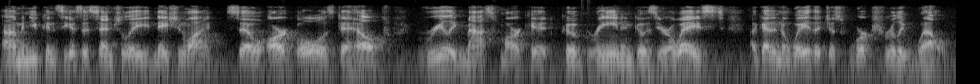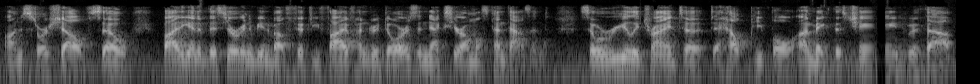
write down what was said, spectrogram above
Um, and you can see us essentially nationwide. So our goal is to help really mass market go green and go zero waste again in a way that just works really well on store shelves. So by the end of this year we're going to be in about 5500 doors and next year almost 10000 so we're really trying to, to help people uh, make this change without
